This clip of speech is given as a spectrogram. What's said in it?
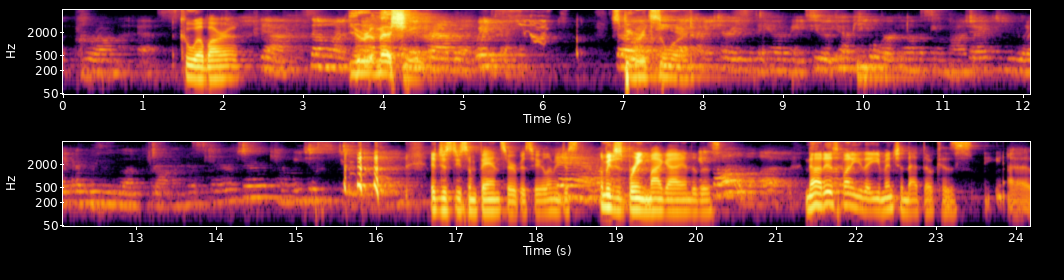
a Kurama-esque. Kuwabara. Yeah, someone. You're a in machine. The crowd would like, wait a second. Spirit think sword. That kind of carries into anime too. If you have people working on the same project, you'd be like, I really love drawing this character. Can we just do it again? It just do some fan service here. Let me just let me just bring my guy into it's this. No, it is funny that you mentioned that though, because uh,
